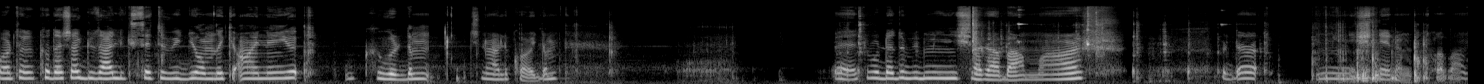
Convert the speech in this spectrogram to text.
Bu arada arkadaşlar güzellik seti videomdaki aynayı kıvırdım. İçine koydum. Evet burada da bir miniş arabam var. Burada minişlerim falan.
